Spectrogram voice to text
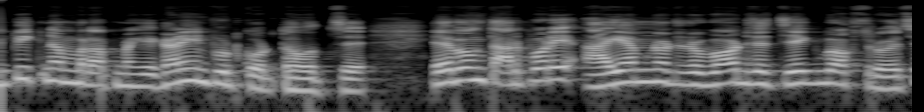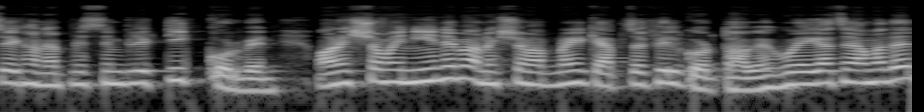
ইপিক নাম্বার আপনাকে এখানে ইনপুট করতে হচ্ছে। এবং তারপরে আই এম নট রোবট যে চেক বক্স রয়েছে, এখানে আপনি সিম্পলি টিক করবেন। অনেক সময় নিয়ে নেবে, অনেক সময় আপনাকে ক্যাপচা ফিল করতে হবে। হয়ে গেছে আমাদের।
